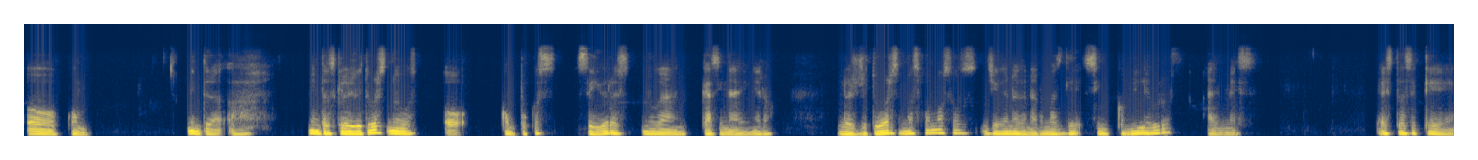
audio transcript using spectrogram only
o con mientras, ah, mientras que los youtubers nuevos o con pocos seguidores no ganan casi nada de dinero. Los youtubers más famosos llegan a ganar más de 5.000 euros al mes. Esto hace que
